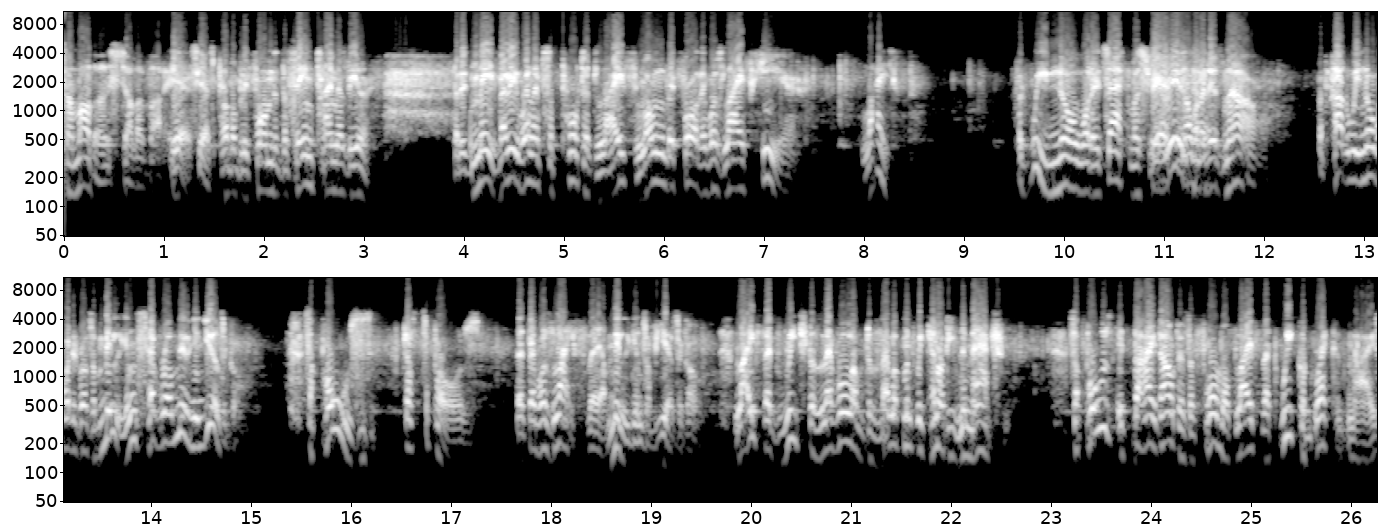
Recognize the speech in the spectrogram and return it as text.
some other stellar body. Yes, yes, probably formed at the same time as the Earth. But it may very well have supported life long before there was life here. Life? But we know what its atmosphere Yes, is. we know what it is now. But how do we know what it was a million, several million years ago? Suppose, just suppose, that there was life there millions of years ago. Life that reached a level of development we cannot even imagine. Suppose it died out as a form of life that we could recognize,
